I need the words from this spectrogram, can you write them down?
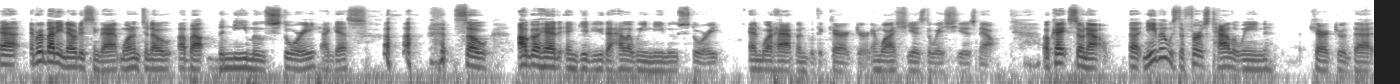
uh, everybody noticing that wanted to know about the Nemu story, I guess. so I'll go ahead and give you the Halloween Nemu story and what happened with the character and why she is the way she is now. Okay, so now uh, Nemu was the first Halloween character that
